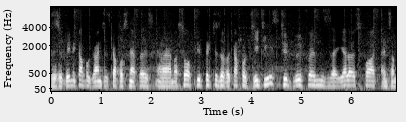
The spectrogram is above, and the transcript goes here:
There's been a couple grunters, couple snappers. Um, I saw a few pictures of a couple GTs, two bluefins, a yellow spot, and some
